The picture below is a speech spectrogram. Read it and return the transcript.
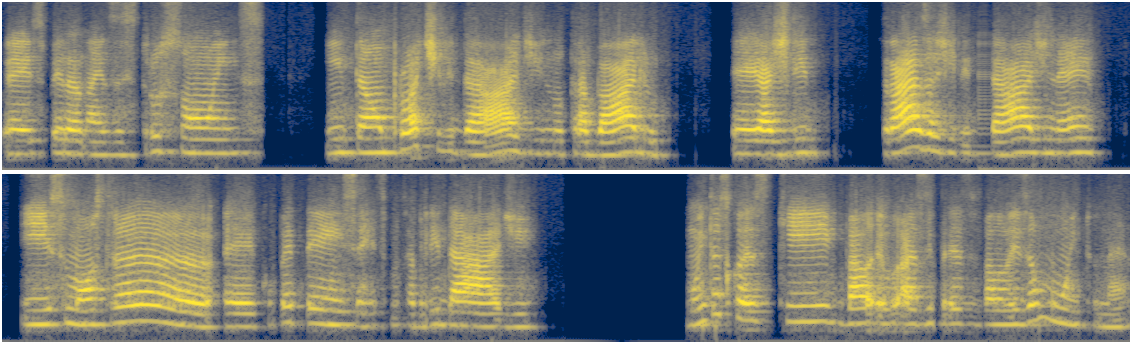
é, esperando as instruções. Então, proatividade no trabalho é, agil, traz agilidade, né? E isso mostra é, competência, responsabilidade, muitas coisas que as empresas valorizam muito né,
